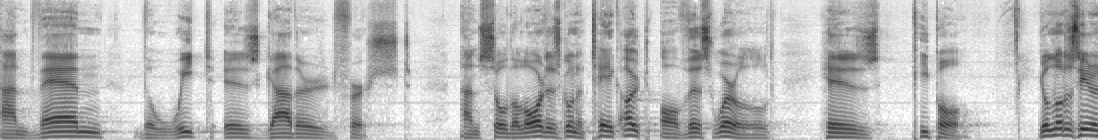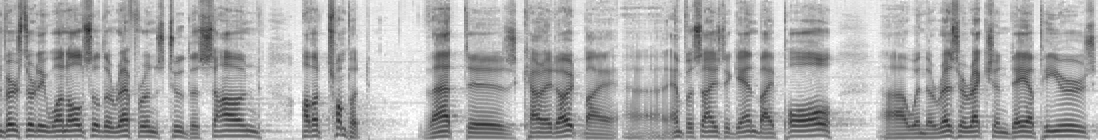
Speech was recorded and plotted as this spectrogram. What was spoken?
and then the wheat is gathered first. And so the Lord is going to take out of this world his people. You'll notice here in verse 31 also the reference to the sound of a trumpet. That is carried out by, uh, emphasized again by Paul uh, when the resurrection day appears.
